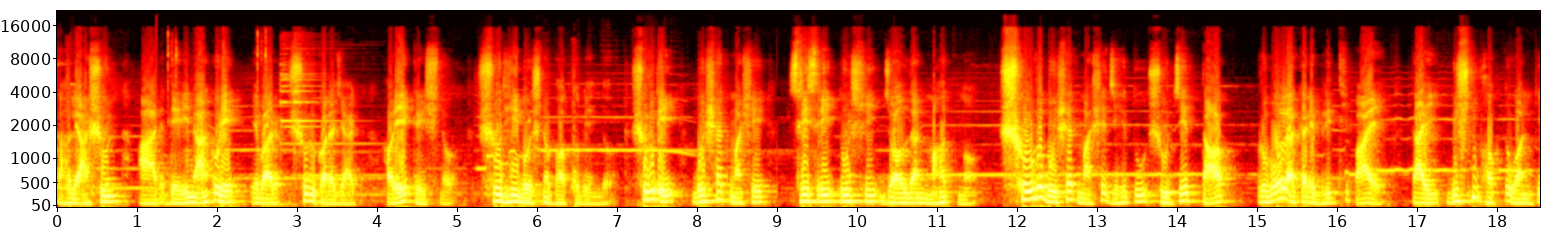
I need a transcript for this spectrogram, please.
তাহলে আসুন আর দেরি না করে এবার শুরু করা যাক। হরে কৃষ্ণ। সুধী বৈষ্ণব ভক্তবৃন্দ, শুরুতেই বৈশাখ মাসে শ্রী শ্রী তুলসী জলদান মাহাত্ম। সৌর বৈশাখ মাসে যেহেতু সূর্যের তাপ প্রবল আকারে বৃদ্ধি পায়, তাই বিষ্ণু ভক্তগণকে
